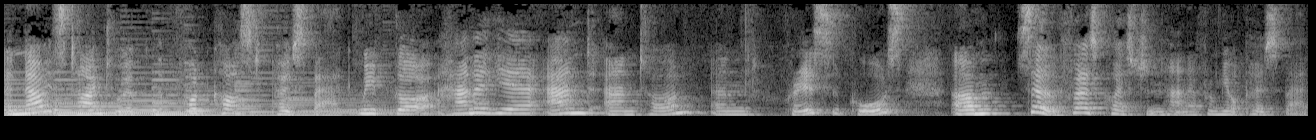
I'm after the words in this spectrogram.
And now it's time to open the podcast postbag. We've got Hannah here and Anton and Chris, of course. Um, so, first question, Hannah, from your postbag.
